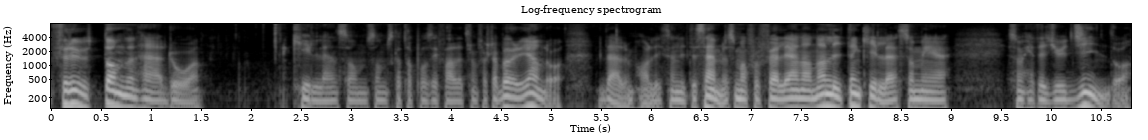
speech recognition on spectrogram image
förutom den här då killen som, som ska ta på sig fallet från första början då, där de har liksom lite sämre, så man får följa en annan liten kille som är, som heter Eugene då,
